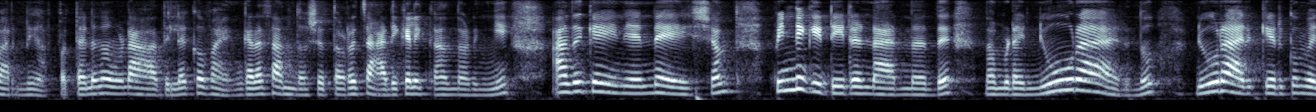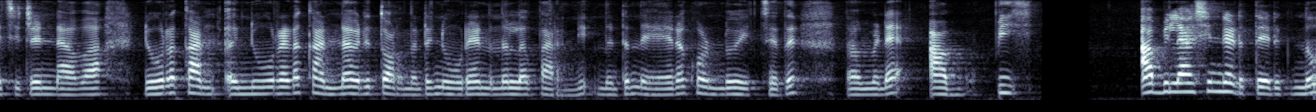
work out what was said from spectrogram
പറഞ്ഞു. അപ്പോൾ തന്നെ നമ്മുടെ ആദിലൊക്കെ ഭയങ്കര സന്തോഷത്തോടെ ചാടി കളിക്കാൻ തുടങ്ങി. അത് കഴിഞ്ഞതിന്റെ ശേഷം പിന്നെ കിട്ടിയിട്ടുണ്ടായിരുന്നത് നമ്മുടെ നൂറ ആയിരുന്നു. നൂറ ആർക്കെടുക്കും വെച്ചിട്ടുണ്ടാവുക. നൂറ കൺ നൂറയുടെ കണ്ണ് അവർ തുറന്നിട്ട് നൂറയാണെന്നുള്ളത് പറഞ്ഞ് എന്നിട്ട് നേരെ കൊണ്ടുവച്ചത് നമ്മുടെ അബി അഭിലാഷിന്റെ അടുത്തായിരുന്നു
